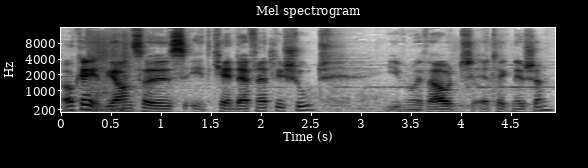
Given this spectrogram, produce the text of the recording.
Okay, the answer is it can definitely shoot, even without a technician.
